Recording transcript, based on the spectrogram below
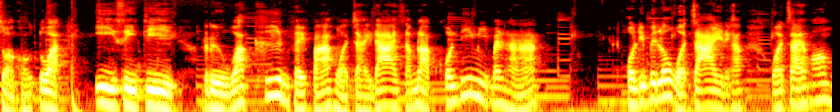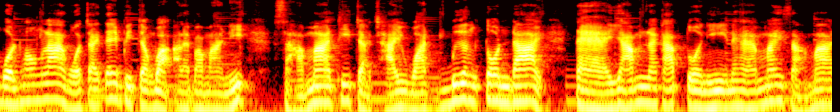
ส่วนของตัว ECG หรือว่าคลื่นไฟฟ้าหัวใจได้สำหรับคนที่มีปัญหา คนที่เป็นโรคหัวใจนะครับ หัวใจห้องบนห้องล่างหัวใจเต้นผิดจังหวะอะไรประมาณนี้ สามารถที่จะใช้วัดเบื้องต้นได้ แต่ย้ำนะครับตัวนี้นะฮะไม่สามารถ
